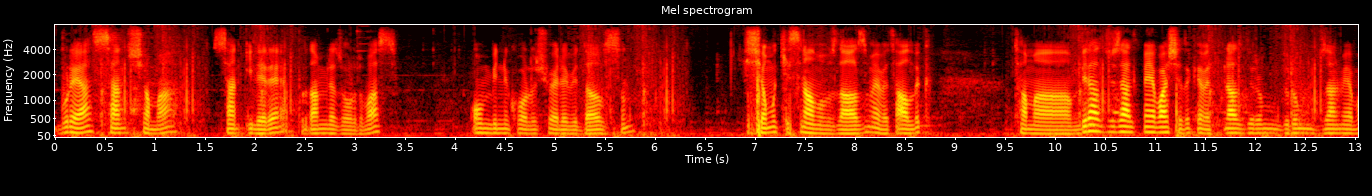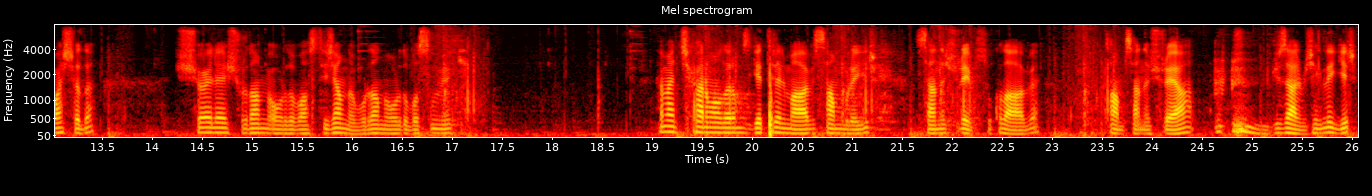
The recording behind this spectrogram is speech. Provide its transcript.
buraya, sen Şam'a, sen ileri. Buradan biraz ordu bas. 10.000'lik ordu şöyle bir dağılsın. Şam'ı kesin almamız lazım. Evet aldık. Tamam. Biraz düzeltmeye başladık. Evet biraz durum durum düzelmeye başladı. Şöyle şuradan bir ordu bas diyeceğim de buradan da ordu basılmıyor ki. Hemen çıkarmalarımızı getirelim abi. Sen buraya gir. Sen de şuraya bir sokul abi. Tamam sen de şuraya. Güzel bir şekilde gir.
